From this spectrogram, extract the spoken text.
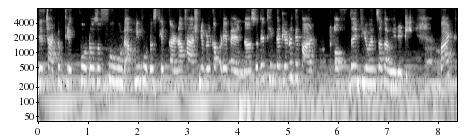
they start to click photos of food अपनी photos click करना fashionable कपड़े पहनना so they think that you know they're part of the influencer community but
